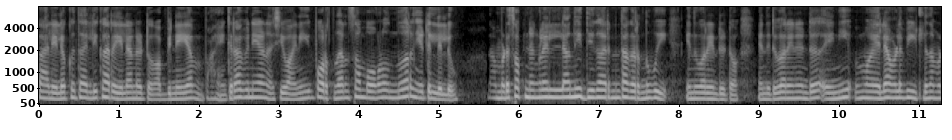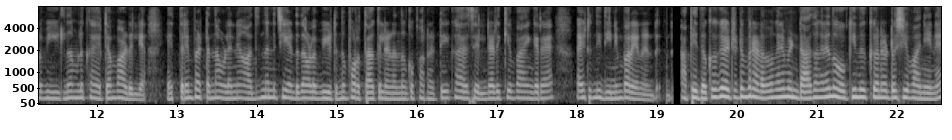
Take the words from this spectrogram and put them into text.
തലയിലൊക്കെ തല്ലി കരയിലാണ് കേട്ടോ. അഭിനയം ഭയങ്കര അഭിനയമാണ് ശിവാനി പുറത്ത് നടന്ന സംഭവങ്ങളൊന്നും അറിഞ്ഞിട്ടില്ലല്ലോ. നമ്മുടെ സ്വപ്നങ്ങളെല്ലാം നിധി കാരണം തകർന്നു പോയി എന്ന് പറയുന്നുണ്ട് കേട്ടോ. എന്നിട്ട് പറയുന്നുണ്ട് ഇനി മേലെ അവളെ വീട്ടിൽ നമ്മുടെ വീട്ടിൽ നമ്മൾ കയറ്റാൻ പാടില്ല. എത്രയും പെട്ടെന്ന് അവളെന്നെ ആദ്യം തന്നെ ചെയ്യേണ്ടത് അവളെ വീട്ടിൽ നിന്ന് പുറത്താക്കലാണ് എന്നൊക്കെ പറഞ്ഞിട്ട് ഈ കരച്ചിലിന്റെ ഇടയ്ക്ക് ഭയങ്കര ആയിട്ട് നിധിനും പറയുന്നുണ്ട്. അപ്പോൾ ഇതൊക്കെ കേട്ടിട്ട് പ്രണവ് അങ്ങനെ മിണ്ടാതെ അങ്ങനെ നോക്കി നിൽക്കുകയാണ് കേട്ടോ ശിവാനിനെ.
